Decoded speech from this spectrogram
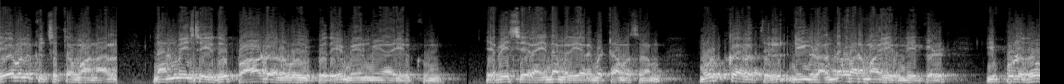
தேவனுக்கு சித்தமானால் நன்மை செய்து பாடு அனுபவிப்பதே மேன்மையாயிருக்கும். எபேசியர் ஐந்தாம் அதிகாரம் எட்டாம் வசனம். முற்காலத்தில் நீங்கள் அந்தகாரமாய் இருந்தீர்கள். இப்பொழுதோ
